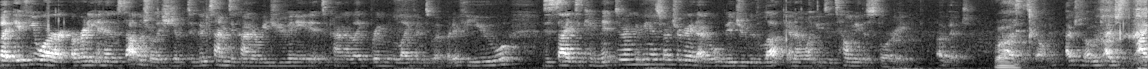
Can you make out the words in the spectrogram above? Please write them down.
But if you are already in an established relationship, it's a good time to kind of rejuvenate it, to kind of like bring new life into it. But if you decide to commit during a Venus retrograde, I will bid you good luck, and I want you to tell me the story of it. Wow. As it's going. I just, I just, I,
